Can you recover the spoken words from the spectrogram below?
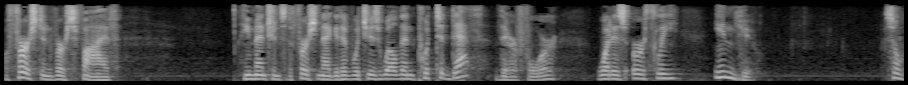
Well, first in verse 5, he mentions the first negative, which is, well, then put to death, therefore, what is earthly in you. So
